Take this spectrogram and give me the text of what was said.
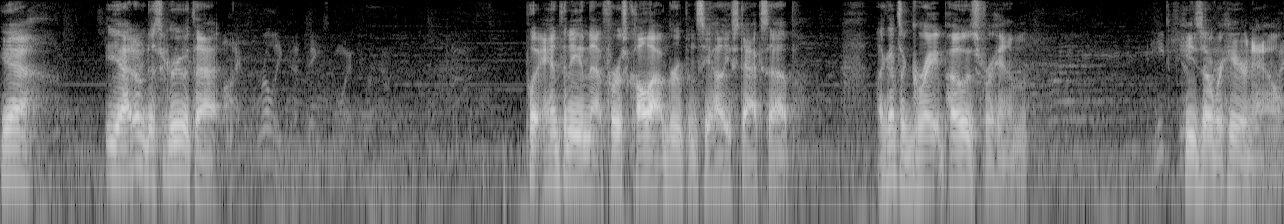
Yeah. Yeah, I don't disagree with that. Like really good things going for him. Put Anthony in that first call out group and see how he stacks up. Like, that's a great pose for him. He's over here now.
